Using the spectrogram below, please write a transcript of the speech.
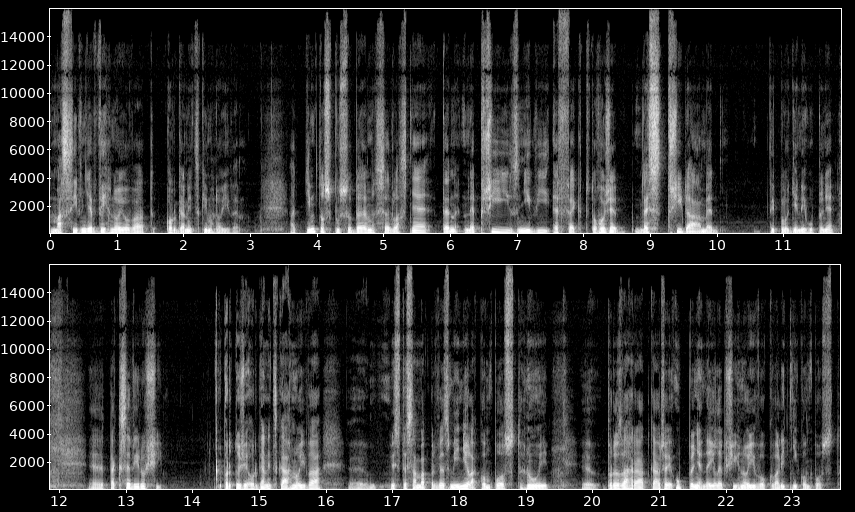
masivně vyhnojovat organickým hnojivem. A tímto způsobem se vlastně ten nepříznivý efekt toho, že nestřídáme ty plodiny úplně, Eh, tak se vyruší. Protože organická hnojiva, eh, vy jste sama prvé zmínila, kompost, hnůj, eh, pro zahrádkáře je úplně nejlepší hnojivo kvalitní kompost,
